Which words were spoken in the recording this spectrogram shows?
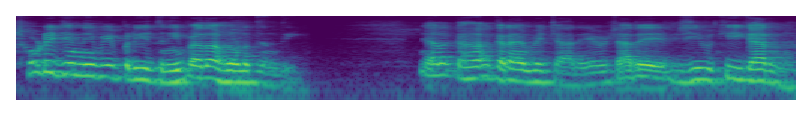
ਥੋੜੀ ਜਿੰਨੀ ਵੀ ਪ੍ਰੀਤ ਨਹੀਂ ਪੈਦਾ ਹੋਣ ਦਿੰਦੀ। ਜਨ ਕਹਾਂ ਕਰਾਂ ਵਿਚਾਰੇ ਵਿਚਾਰੇ ਜੀਵ ਕੀ ਕਰਨ?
